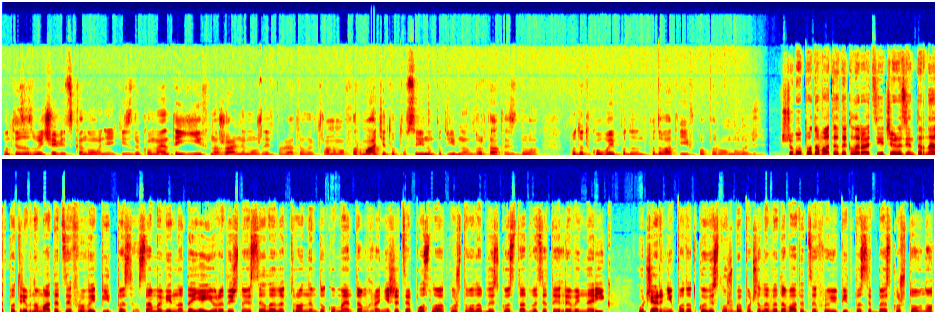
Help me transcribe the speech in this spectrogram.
Вони зазвичай відскановані якісь документи. Їх, на жаль, не можна відправляти в електронному форматі, тобто все рівно потрібно звертатись до податкової, подавати їх в паперовому вигляді. Щоб подавати декларації через інтернет, потрібно мати цифровий підпис. Саме він надає юридичної сили електронним документам. Раніше ця послуга коштувала близько 120 гривень на рік. У червні податкові служби почали видавати цифрові підписи безкоштовно.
